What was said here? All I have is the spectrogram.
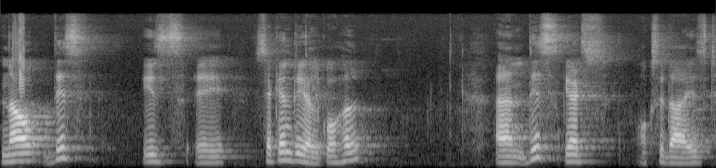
Now this is a secondary alcohol and this gets oxidized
